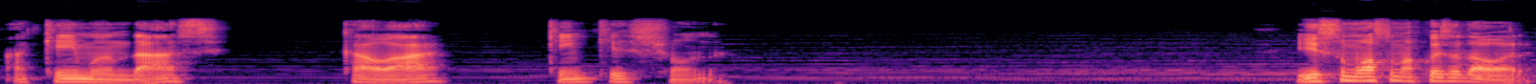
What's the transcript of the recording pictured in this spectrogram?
a quem mandasse calar quem questiona. Isso mostra uma coisa da hora.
